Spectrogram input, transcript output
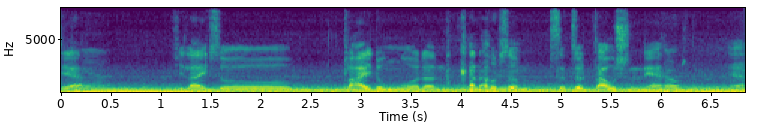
ja, Ja. vielleicht so Kleidung oder man kann auch so, so, so tauschen, ja. Tauschen. Ja.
